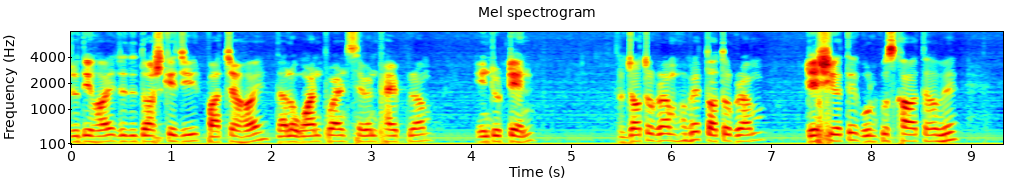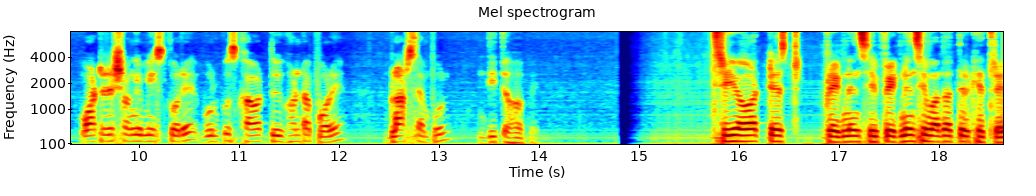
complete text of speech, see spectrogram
যদি হয় যদি দশ কেজির বাচ্চা হয় তাহলে one point seven five gram into ten যত গ্রাম হবে তত গ্রাম রেশিওতে গ্লুকোজ খাওয়াতে হবে ওয়াটারের সঙ্গে মিক্স করে গ্লুকোজ খাওয়ার দুই ঘন্টা পরে ব্লাড স্যাম্পল দিতে হবে three hour test pregnancy pregnancy মাদারদের ক্ষেত্রে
